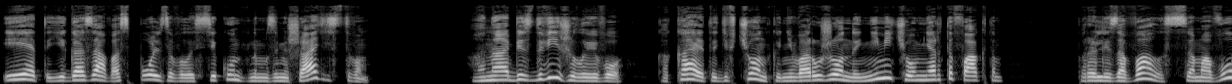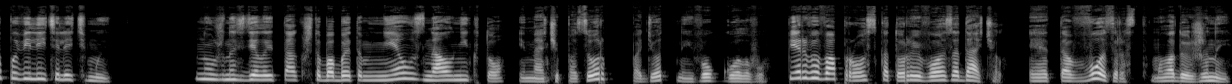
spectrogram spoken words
И эта ягоза воспользовалась секундным замешательством. Она обездвижила его. Какая-то девчонка, не вооруженная ни мечом, ни артефактом, парализовала самого повелителя тьмы. Нужно сделать так, чтобы об этом не узнал никто, иначе позор падет на его голову. Первый вопрос, который его озадачил. Это возраст молодой жены.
